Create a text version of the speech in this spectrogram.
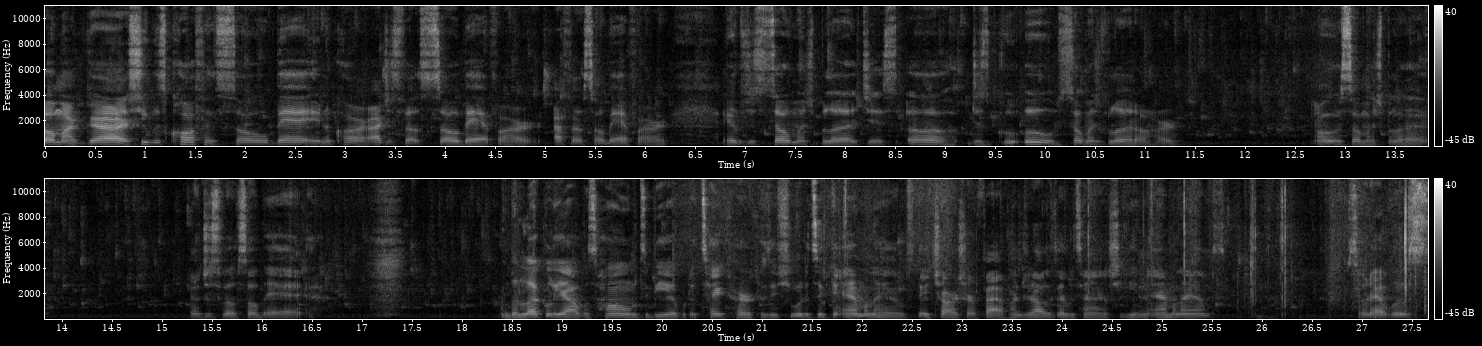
Oh my God, she was coughing so bad in the car. I just felt so bad for her. I felt so bad for her. It was just so much blood, just, oh, just, ooh, so much blood on her. Oh, it was so much blood. I just felt so bad. But luckily, I was home to be able to take her because if she would have took the ambulance, they charge her five hundred dollars every time she get in the ambulance. So that was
